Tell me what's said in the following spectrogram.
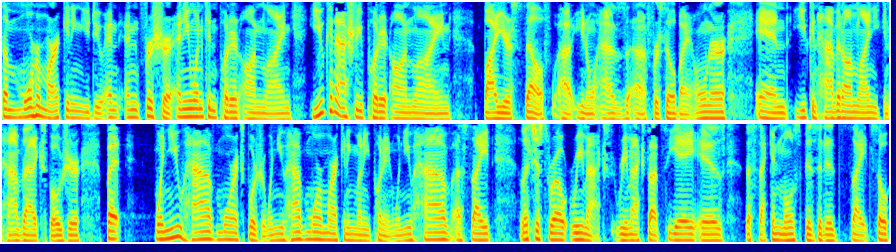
the more marketing you do, and, and for sure, anyone can put it online. You can actually put it online by yourself, uh, you know, as uh, for sale by owner, and you can have it online. You can have that exposure, but when you have more exposure, when you have more marketing money put in, when you have a site, let's just throw out Remax. Remax.ca is the second most visited site. So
